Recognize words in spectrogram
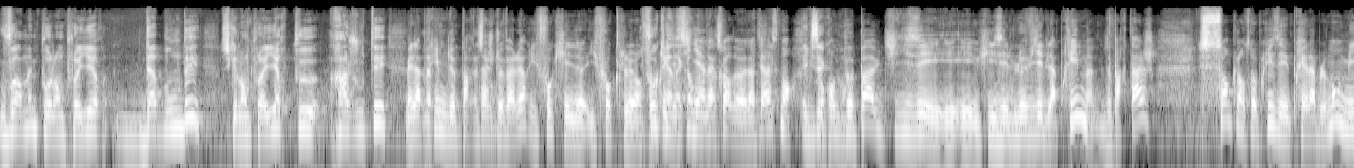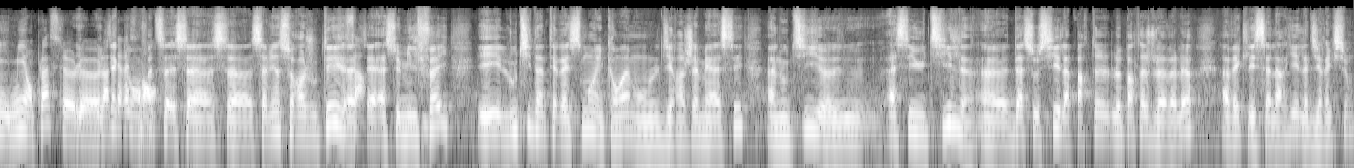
voire même pour l'employeur d'abonder, parce que l'employeur peut rajouter. Mais la prime de partage de valeur, il faut, qu'il il faut que l'entreprise ait signé un accord d'intéressement. Donc on ne peut pas utiliser et, utiliser le levier de la prime de partage sans que l'entreprise ait préalablement mis, mis en place l'intéressement. En fait, ça, ça, ça, vient se rajouter à, ce millefeuille et l'outil d'intéressement est quand même, on ne le dira jamais assez, un outil euh, assez utile euh, d'associer partage, le partage de la valeur avec les salariés et la direction.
